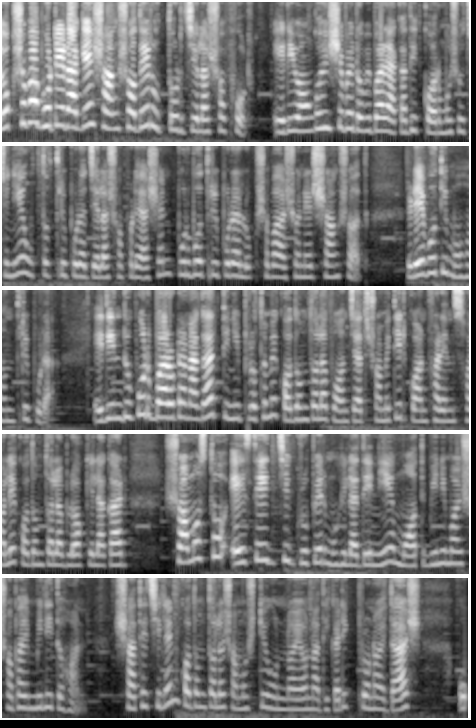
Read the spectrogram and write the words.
লোকসভা ভোটের আগে সাংসদের উত্তর জেলা সফর। এরই অঙ্গ হিসেবে রবিবার একাধিক কর্মসূচি নিয়ে উত্তর ত্রিপুরা জেলা সফরে আসেন পূর্ব ত্রিপুরা লোকসভা আসনের সাংসদ রেবতী মোহন ত্রিপুরা। এদিন দুপুর বারোটা নাগাদ তিনি প্রথমে কদমতলা পঞ্চায়েত সমিতির কনফারেন্স হলে কদমতলা ব্লক এলাকার সমস্ত এসএইচজি গ্রুপের মহিলাদের নিয়ে মত বিনিময় সভায় মিলিত হন। সাথে ছিলেন কদমতলা সমষ্টি উন্নয়ন আধিকারিক প্রণয় দাস ও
